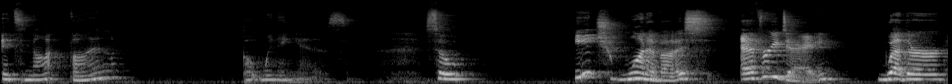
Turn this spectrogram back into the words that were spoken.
It's not fun, but winning is. So each one of us, every day, whether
